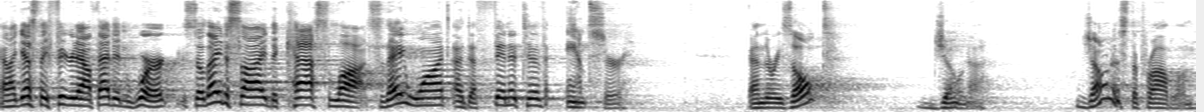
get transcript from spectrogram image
And I guess they figured out that didn't work, so they decide to cast lots. They want a definitive answer. And the result? Jonah. Jonah's the problem.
